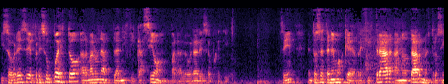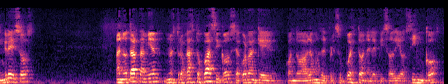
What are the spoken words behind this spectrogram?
Y sobre ese presupuesto armar una planificación para lograr ese objetivo. ¿Sí? Entonces tenemos que registrar, anotar nuestros ingresos, anotar también nuestros gastos básicos. ¿Se acuerdan que cuando hablamos del presupuesto en el episodio 5,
